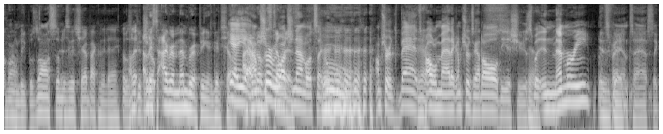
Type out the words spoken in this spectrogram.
Quantum Leap was awesome. It was a good show back in the day. was a At, good at show. least I remember it being a good show. Yeah, I yeah. don't I'm if sure it if we still watch is. it now, it's like, ooh. I'm sure it's bad. It's problematic. I'm sure it's got all the issues, but in memory, it's fantastic.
